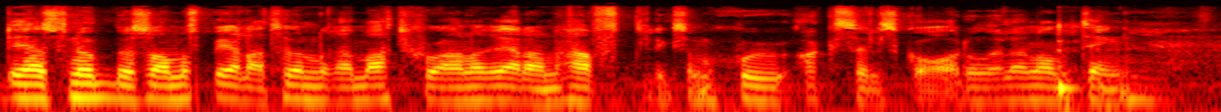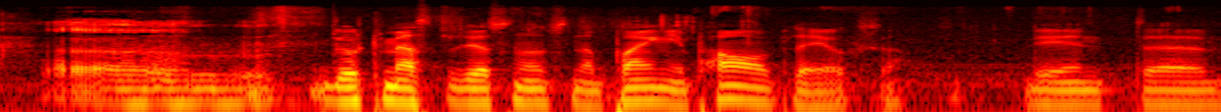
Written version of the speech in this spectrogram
det är en snubbe som har spelat 100 matcher han har redan haft liksom sju axelskador eller någonting. Um, Gjort mestadels av sina poäng i powerplay också. Det är inte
